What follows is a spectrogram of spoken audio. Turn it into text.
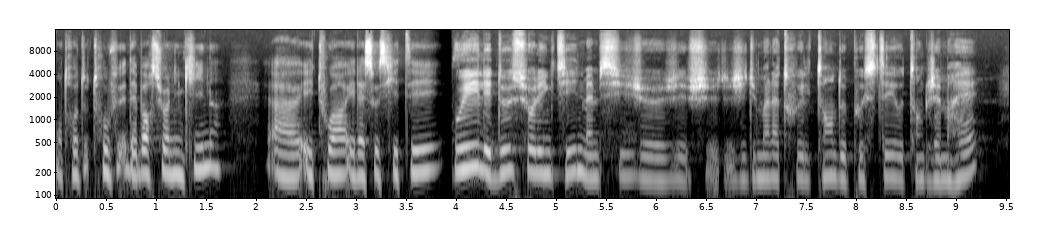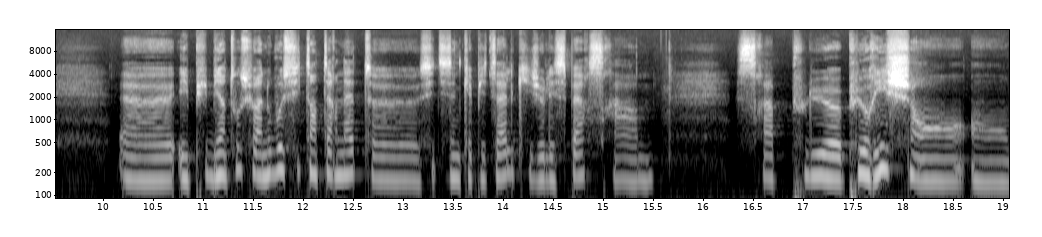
on te retrouve d'abord sur LinkedIn, euh, et toi et la société Oui, les deux sur LinkedIn, même si j'ai du mal à trouver le temps de poster autant que j'aimerais. Euh, et puis bientôt sur un nouveau site internet euh, Citizen Capital qui, je l'espère, sera, sera plus, plus riche en, en,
